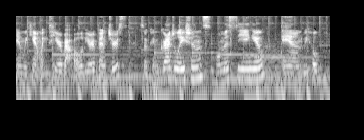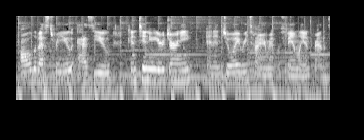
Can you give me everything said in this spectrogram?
and we can't wait to hear about all of your adventures. So, congratulations. We'll miss seeing you, and we hope all the best for you as you continue your journey and enjoy retirement with family and friends.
